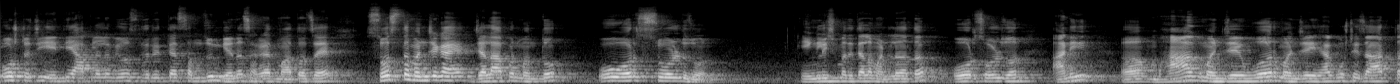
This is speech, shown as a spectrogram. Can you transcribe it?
गोष्ट जी आहे ती आपल्याला व्यवस्थितरित्या समजून घेणं सगळ्यात महत्त्वाचं आहे. स्वस्त म्हणजे काय? ज्याला आपण म्हणतो ओव्हर सोल्ड झोन इंग्लिशमध्ये त्याला म्हटलं जातं ओव्हर सोल्ड झोन आणि महाग म्हणजे वर म्हणजे ह्या गोष्टीचा अर्थ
